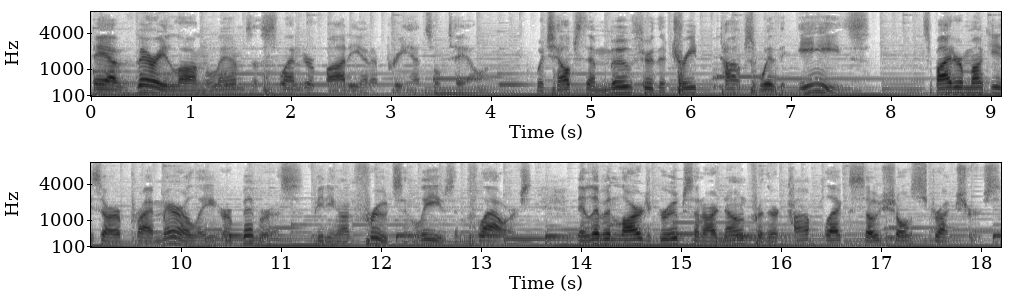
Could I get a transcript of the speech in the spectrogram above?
They have very long limbs, a slender body, and a prehensile tail, which helps them move through the tree tops with ease. Spider monkeys are primarily herbivorous, feeding on fruits and leaves and flowers. They live in large groups and are known for their complex social structures.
